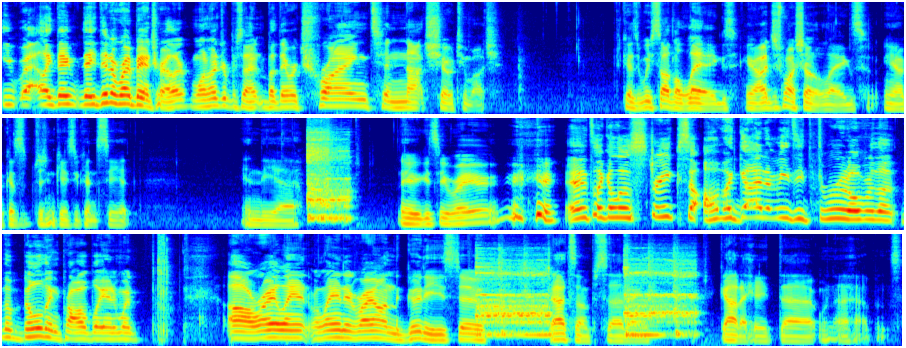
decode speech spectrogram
like they they did a red band trailer 100% but they were trying to not show too much. Because we saw the legs here i just want to show the legs you know because just in case you couldn't see it in the uh there you can see right here. And it's like a little streak so oh my god that means he threw it over the the building probably and went oh right land, landed right on the goodies too. That's upsetting. Gotta hate that when that happens.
